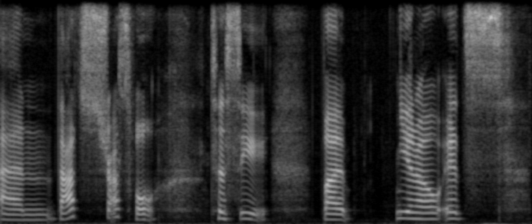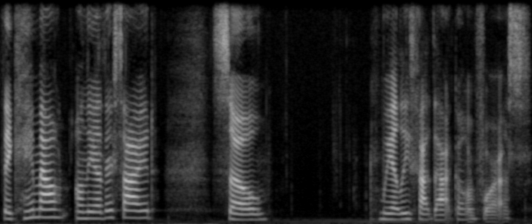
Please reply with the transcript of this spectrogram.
And that's stressful to see. But, you know, it's, they came out on the other side. So we at least got that going for us.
